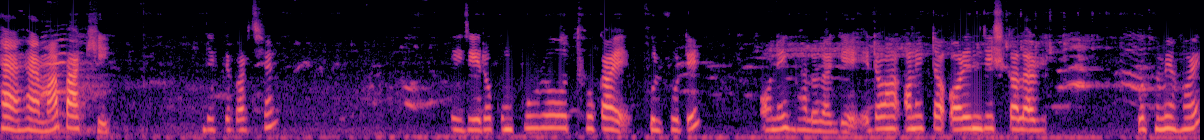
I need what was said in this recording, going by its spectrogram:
হ্যাঁ হ্যাঁ মা, পাখি। দেখতে পাচ্ছেন? এই যে এরকম পুরো থোকায় ফুল ফোটে, অনেক ভালো লাগে। এটা অনেকটা অরেঞ্জিশ কালার প্রথমে হয়,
